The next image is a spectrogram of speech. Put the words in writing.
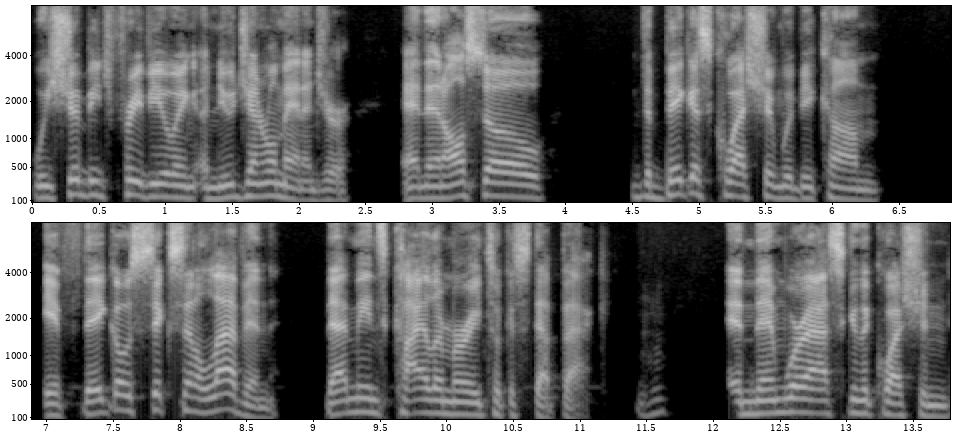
We should be previewing a new general manager. And then also the biggest question would become if they go six and 11, that means Kyler Murray took a step back. Mm-hmm. And then we're asking the question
